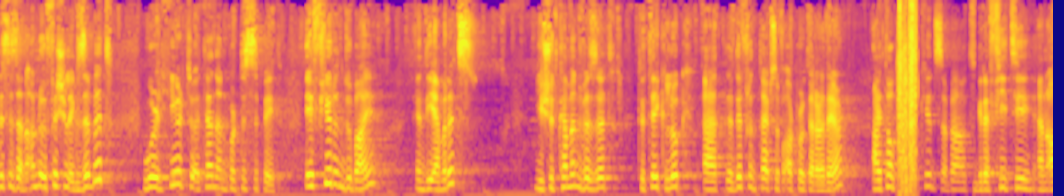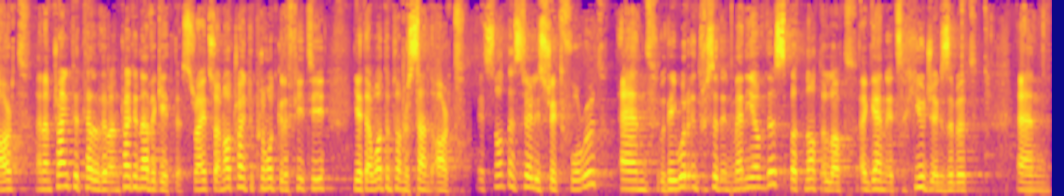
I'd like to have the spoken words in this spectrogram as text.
This is an unofficial exhibit. We're here to attend and participate. If you're in Dubai, in the Emirates, you should come and visit to take a look at the different types of artwork that are there. I talk to kids about graffiti and art, and I'm trying to tell them, I'm trying to navigate this, right? So I'm not trying to promote graffiti, yet I want them to understand art. It's not necessarily straightforward, and they were interested in many of this, but not a lot. Again, it's a huge exhibit, and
